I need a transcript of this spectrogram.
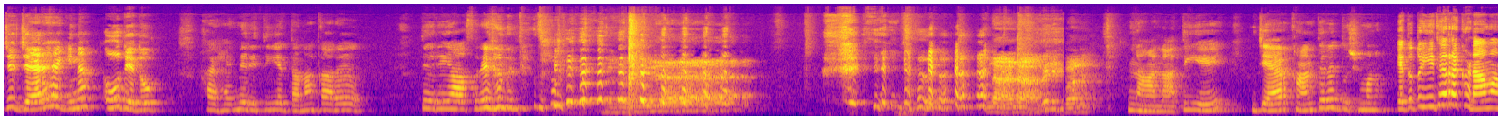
ਜੇ ਜ਼ਹਿਰ ਹੈਗੀ ਨਾ ਉਹ ਦੇ ਦੋ। ਹਾਏ ਹਾਏ ਮੇਰੀ ਧੀ ਏਦਾਂ ਨਾ ਕਰ। ਤੇਰੇ ਆਸਰੇ ਨਾਲ ਨਾ ਨਾ ਮੇਰੀ 1 ਨਾ ਨਾ ਧੀਏ ਜ਼ਹਿਰ ਖਾਨ ਤੇਰੇ ਦੁਸ਼ਮਣ। ਜੇ ਤਾਂ ਤੁਸੀਂ ਇੱਥੇ ਰੱਖਣਾ ਵਾ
